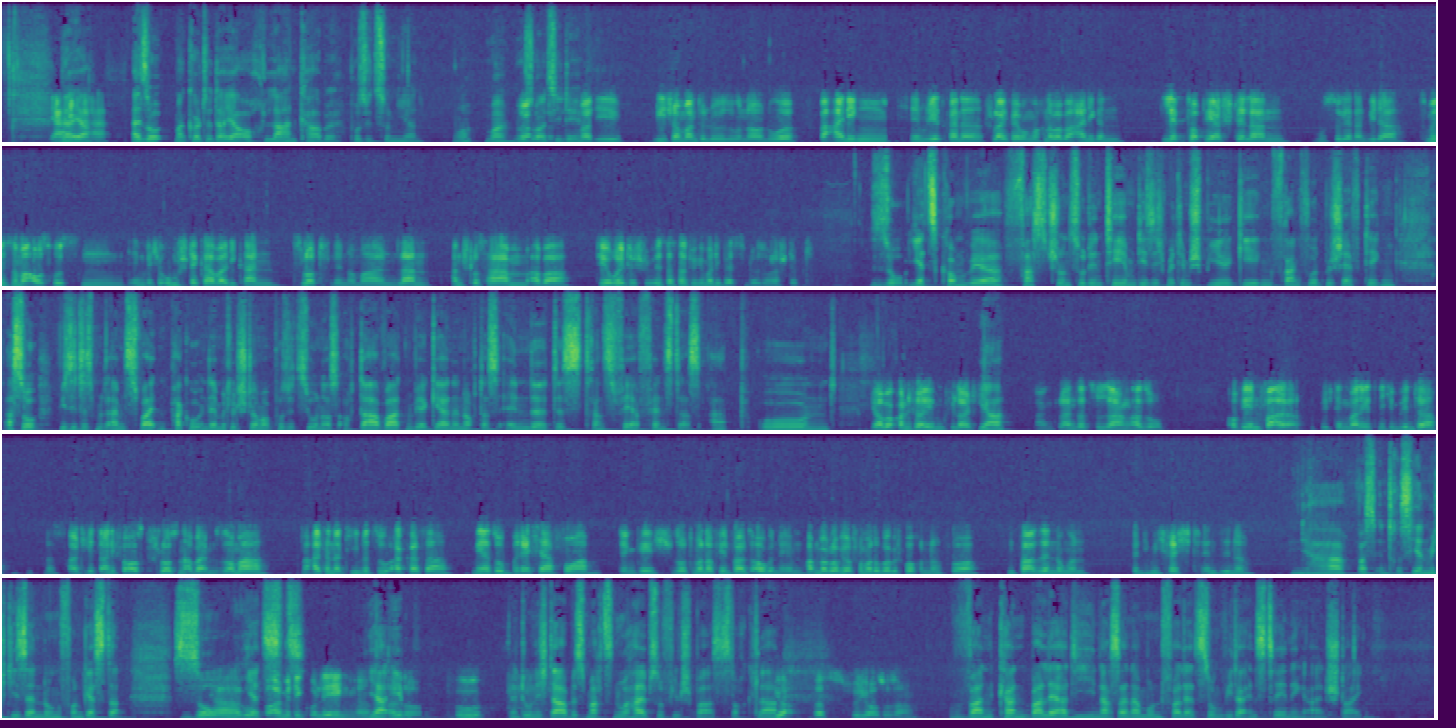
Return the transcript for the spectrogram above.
Ja, naja. Ja. Also man könnte da ja auch LAN-Kabel positionieren. Ja, mal nur ja, so als das Idee. Ist mal die, die charmante Lösung, genau. Nur bei einigen, ich will jetzt keine Schleichwerbung machen, aber bei einigen Laptop-Herstellern musst du ja dann wieder zumindest nochmal ausrüsten, irgendwelche Umstecker, weil die keinen Slot für den normalen LAN Anschluss haben. Aber theoretisch ist das natürlich immer die beste Lösung, das stimmt. So, jetzt kommen wir fast schon zu den Themen, die sich mit dem Spiel gegen Frankfurt beschäftigen. Ach so, wie sieht es mit einem zweiten Paco in der Mittelstürmerposition aus? Auch da warten wir gerne noch das Ende des Transferfensters ab und ja, aber kann ich ja eben vielleicht ja? einen kleinen Satz zu sagen. Also auf jeden Fall. Ich denke mal jetzt nicht im Winter, das halte ich jetzt eigentlich für ausgeschlossen, aber im Sommer eine Alternative zu Akassa, mehr so Brecherform, denke ich, sollte man auf jeden Fall ins Auge nehmen. Hatten wir, glaube ich, auch schon mal drüber gesprochen, ne? Vor ein paar Sendungen, wenn ich mich recht entsinne. Ja, was interessieren mich die Sendungen von gestern? So, ja, gut, jetzt. Vor allem mit den Kollegen, ne? Ja, also, eben. Uh. Wenn du nicht da bist, macht es nur halb so viel Spaß, ist doch klar. Ja, das würde ich auch so sagen. Wann kann Balerdi nach seiner Mundverletzung wieder ins Training einsteigen?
